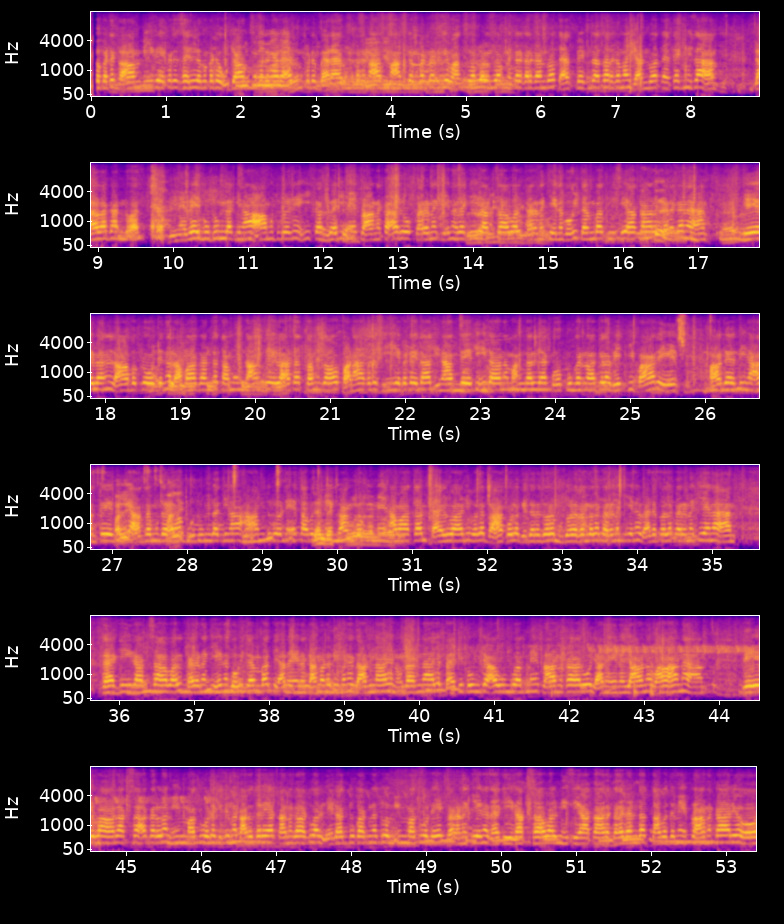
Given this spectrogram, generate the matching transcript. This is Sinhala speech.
කට ගාම්භීරයකට සෙල්ලමකට උජාරුමකට නරහරුමකට බැරෑරුමකට මහත්කමකට වගේ වස්තුවක් වළඳුවක් මෙතර කරගන්නවත් ඇස් පෙක් දාසර ගම යන්නවත් ඇතෙක් නිසා. දාලා ගන්නවත් නෙවෙයි බුදුන් දකින ආමුදුරනේ ඊටත් වැඩි මේ ප්‍රාණකාරයෝ කරන කියන රැකී රක්ෂාවල් කරන කියන ගොවිතැන්පත් නිසි ආකාර කරගෙන ඒවන් ලාභ ප්‍රයෝජන ලබා ගන්න තමුන් නාන්තේලාට තමුදාව 50කට 100කට එදා දිනාත්තේදී දාන මංගල්‍යයක් ඔප්පු කරනවා කියලා වෙච්චි බාරේ ආද දිනාත්තේදී අසමුදනවා බුදුන් දකින ආමුදුරනේ තවද මේ ගංගොගේ මේ නවාතන් පැල්වාඩි වල ගහකොළ ගෙදර දොර මුදල සඳල කරන කියන වැඩපල කරන කියන රැකී රක්ෂාවල් කරන කියන ගොවිතැන්පත් යන එන ගමන බිමන දන්නාය නොදන්නාය පැටි පුංචි අවුන්දුවක් මේ ප්‍රාණකාරෝ යන එන යාන වාහන දේව ආරක්ෂා කරලා මින් මතුවට කිසිම කරදරයක් කනගාටුවක් ලෙඩක් දුකක් නැතුව මින් මතුවට ඒ කරන කියන රැකී රක්ෂාවල් නිසි ආකාර කරගන්නත් තවද මේ ප්‍රාණකාරයෝ?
